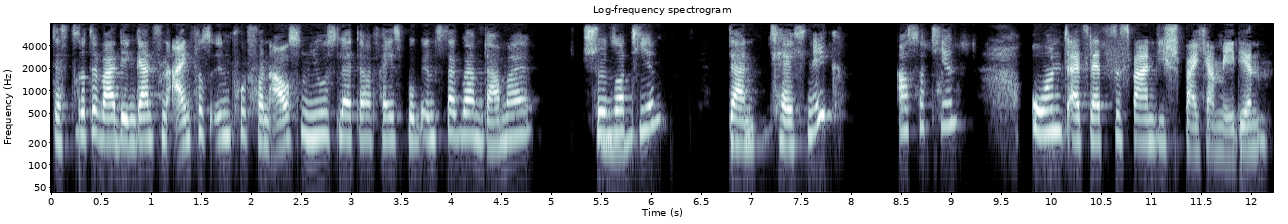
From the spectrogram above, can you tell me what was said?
Das dritte war den ganzen Einflussinput von außen, Newsletter, Facebook, Instagram, da mal schön mhm. sortieren. Dann mhm. Technik aussortieren. Und als letztes waren die Speichermedien.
